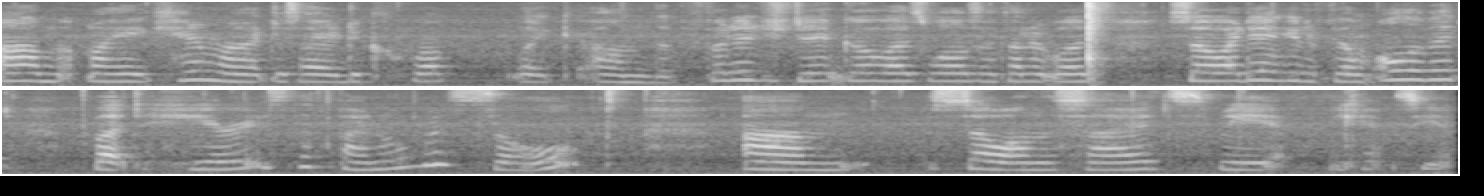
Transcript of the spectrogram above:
Um, my camera decided to corrupt, like, um, the footage didn't go as well as I thought it was, so I didn't get to film all of it, but here is the final result. Um, so on the sides, we, you can't see it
